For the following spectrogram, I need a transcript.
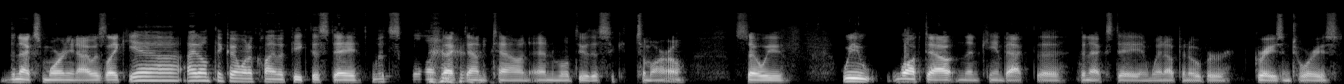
the next morning, I was like, "Yeah, I don't think I want to climb a peak this day. Let's go on back down to town, and we'll do this tomorrow." So we we walked out and then came back the the next day and went up and over Grays and Torreys.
